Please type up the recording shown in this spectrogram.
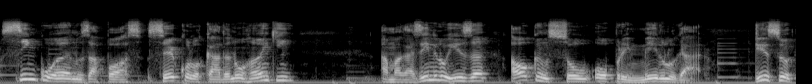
Cinco anos após ser colocada no ranking, a Magazine Luiza alcançou o primeiro lugar. Disso,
